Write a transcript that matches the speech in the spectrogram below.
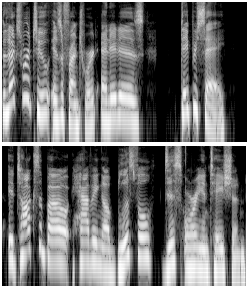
The next word, too, is a French word, and it is dépaysé. It talks about having a blissful disorientation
